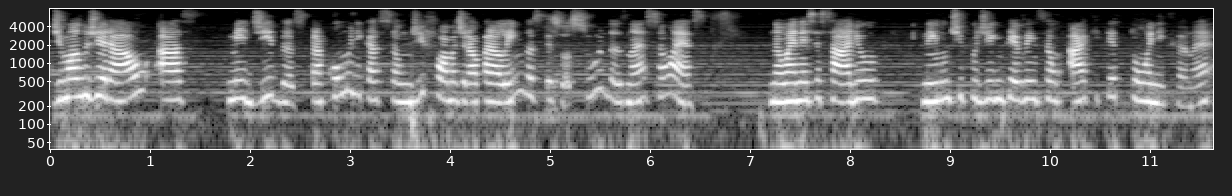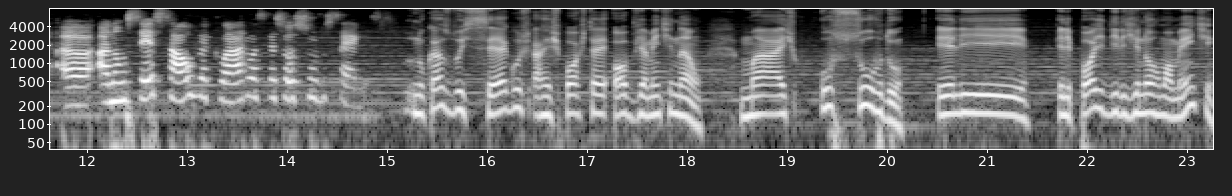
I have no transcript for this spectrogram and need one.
De modo geral, as medidas para comunicação de forma geral para além das pessoas surdas, né, são essas. Não é necessário nenhum tipo de intervenção arquitetônica, né, a, a não ser salvo, é claro, as pessoas surdos cegas. No caso dos cegos, a resposta é obviamente não. Mas o surdo, ele ele pode dirigir normalmente?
